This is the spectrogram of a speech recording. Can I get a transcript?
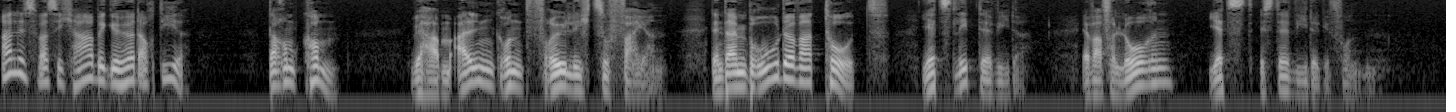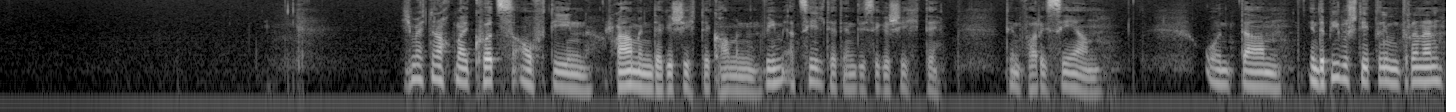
Alles, was ich habe, gehört auch dir. Darum komm, wir haben allen Grund, fröhlich zu feiern. Denn dein Bruder war tot, jetzt lebt er wieder. Er war verloren, jetzt ist er wiedergefunden. Ich möchte noch mal kurz auf den Rahmen der Geschichte kommen. Wem erzählt er denn diese Geschichte? Den Pharisäern. Und ähm, in der Bibel steht drinnen,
